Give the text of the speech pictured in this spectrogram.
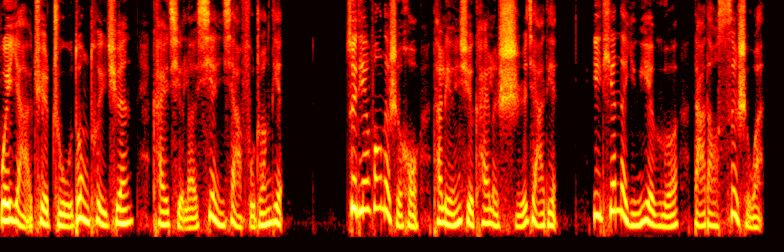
薇娅却主动退圈，开启了线下服装店。最巅峰的时候，他连续开了十家店，一天的营业额达到四十万。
